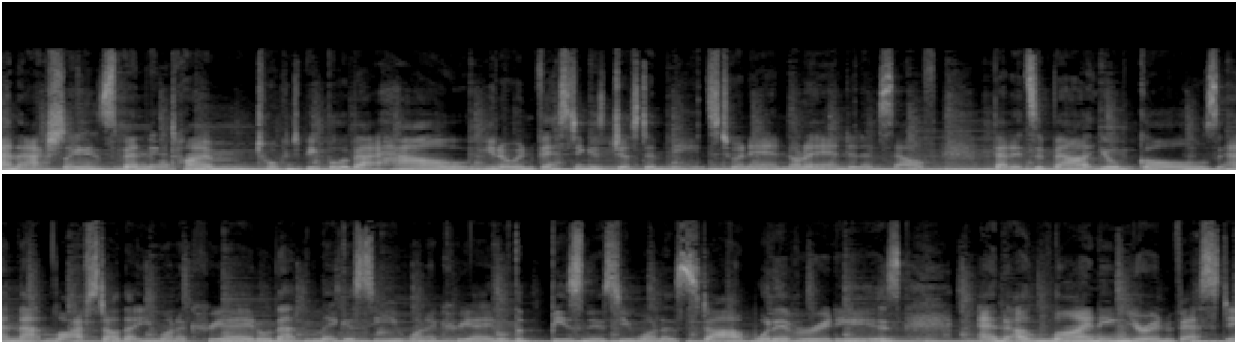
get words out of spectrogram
and actually spending time talking to people about how, you know, investing is just a means to an end, not an end in itself, that it's about your goals and that lifestyle that you want to create or that legacy you want to create or the business you want to start, whatever it is, and aligning your investing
